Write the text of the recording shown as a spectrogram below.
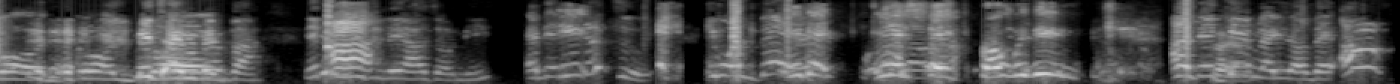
God, God, Me God. I remember. They didn't Ah. lay hands on me. And they needed to. It was there. It did, it did shake from within. And they Sorry. came like I was like, ah. Rapata.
